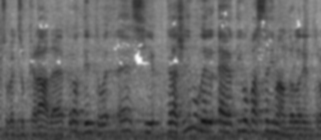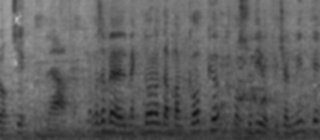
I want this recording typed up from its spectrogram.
super zuccherata, eh, però dentro, eh sì, te lascia tipo quel, eh, tipo pasta di mandorla dentro, sì. La cosa bella del McDonald's a Bangkok, posso dire ufficialmente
